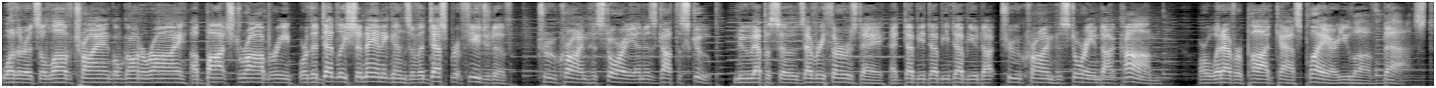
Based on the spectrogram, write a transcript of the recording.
Whether it's a love triangle gone awry, a botched robbery, or the deadly shenanigans of a desperate fugitive, True Crime Historian has got the scoop. New episodes every Thursday at www.truecrimehistorian.com or whatever podcast player you love best.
